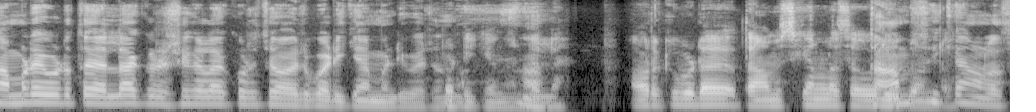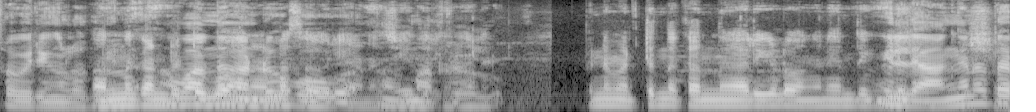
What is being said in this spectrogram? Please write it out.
നമ്മുടെ ഇവിടുത്തെ എല്ലാ കൃഷികളെ കുറിച്ചും അവർ പഠിക്കാൻ വേണ്ടി വരുന്നു. പഠിക്കുന്നുണ്ടല്ലേ? അവർക്ക് ഇവിടെ താമസിക്കാനുള്ള സൗകര്യം താമസിക്കാനുള്ള സൗകര്യങ്ങൾ വന്ന്. കണ്ടു സൗകര്യമാണ് മാത്രമേ പിന്നെ മറ്റൊന്ന് കന്നുകാലികളോ അങ്ങനെ എന്തെങ്കിലും ഇല്ല അങ്ങനത്തെ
